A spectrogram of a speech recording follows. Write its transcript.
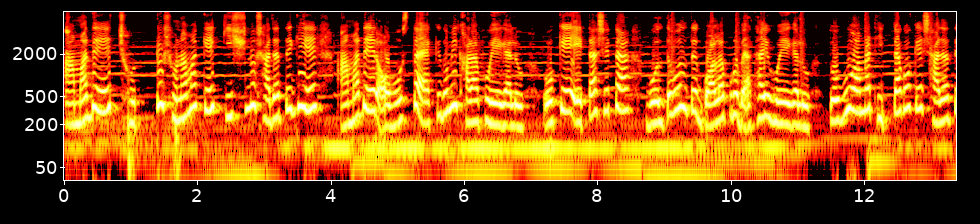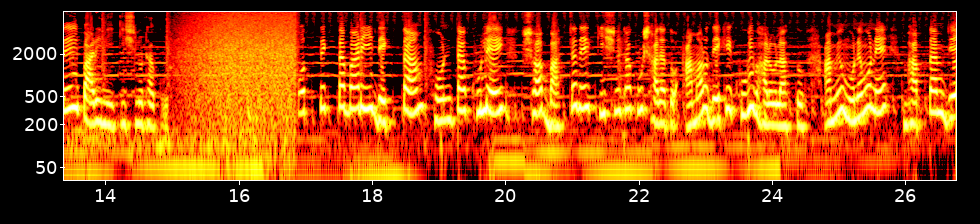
আমাদের ছোট্ট সোনামাকে কৃষ্ণ সাজাতে গিয়ে আমাদের অবস্থা একদমই খারাপ হয়ে গেল। ওকে এটা সেটা বলতে বলতে গলা পুরো ব্যথাই হয়ে গেল। তবুও আমরা ঠিকঠাক ওকে সাজাতেই পারিনি কৃষ্ণ ঠাকুর। প্রত্যেকটা বাড়ি দেখতাম ফোনটা খুলেই সব বাচ্চাদের কৃষ্ণ ঠাকুর সাজাতো। আমারও দেখে খুবই ভালো লাগতো। আমিও মনে মনে ভাবতাম যে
